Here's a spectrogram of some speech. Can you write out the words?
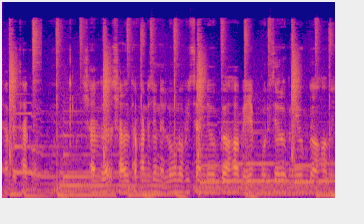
সাথে থাকুন। সাজদা- ফাউন্ডেশনে লোন অফিসার নিয়োগ দেওয়া হবে, পরিচালক নিয়োগ দেওয়া হবে।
